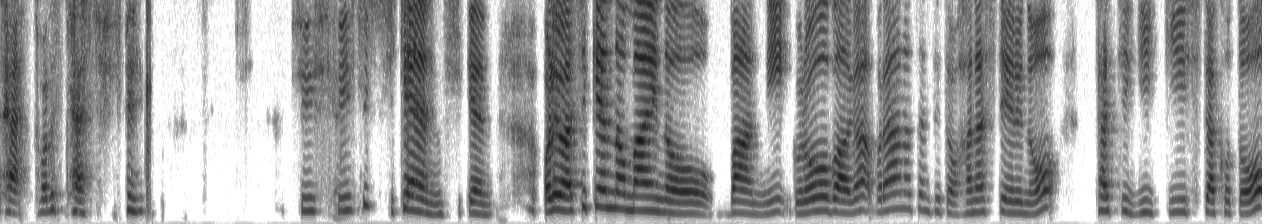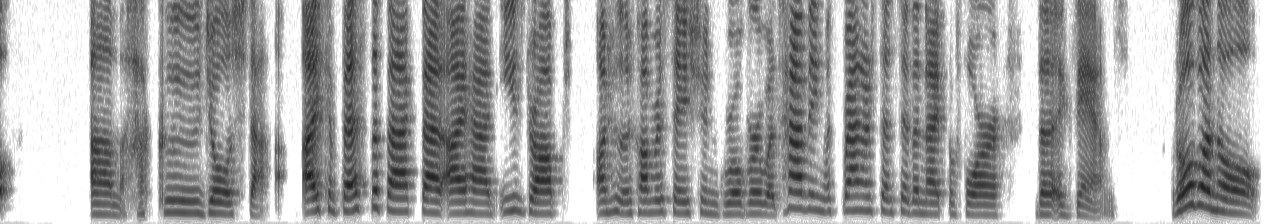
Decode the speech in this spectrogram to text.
test. What does test say? し、し、し、試験、試験。俺は試験の前の晩にグローバーがブラーナ先生と話しているのを立ち聞きしたことを、 um, hakujo shita. I confess the fact that I had eavesdropped on who the conversation Grover was having with Branner sensei the night before the exams. Roba no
